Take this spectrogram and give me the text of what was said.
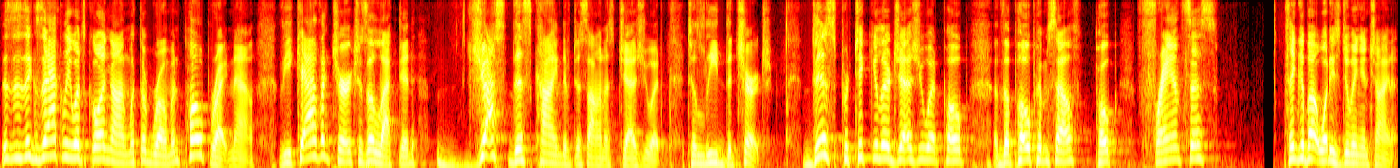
this is exactly what's going on with the Roman Pope right now. The Catholic Church has elected just this kind of dishonest Jesuit to lead the church. This particular Jesuit Pope, the Pope himself, Pope Francis, think about what he's doing in China.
